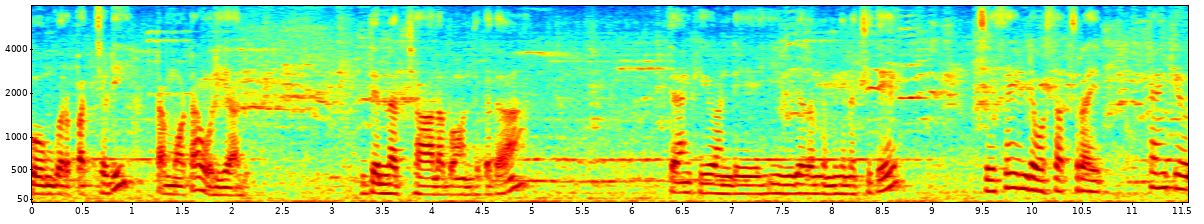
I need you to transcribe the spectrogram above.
గోంగూర పచ్చడి టమోటా వడియాలు డిన్నర్ చాలా బాగుంది కదా. థ్యాంక్ యూ అండి. ఈ వీడియో కనుక మీకు నచ్చితే చేసేయండి ఒక సబ్స్క్రైబ్. థ్యాంక్ యూ.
